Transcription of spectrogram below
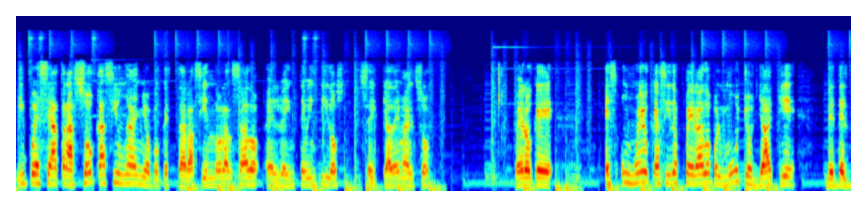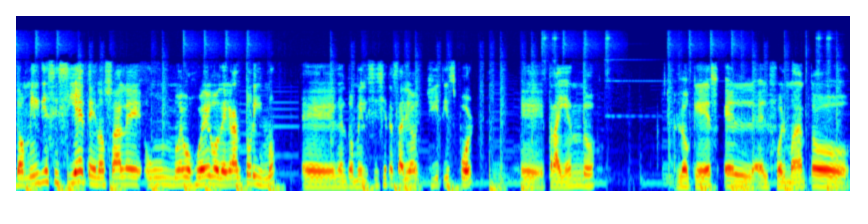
y pues se atrasó casi un año porque estará siendo lanzado el 2022 cerca de marzo pero que es un juego que ha sido esperado por muchos ya que desde el 2017 no sale un nuevo juego de Gran Turismo. Eh, en el 2017 salió GT Sport eh, trayendo lo que es el, formato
